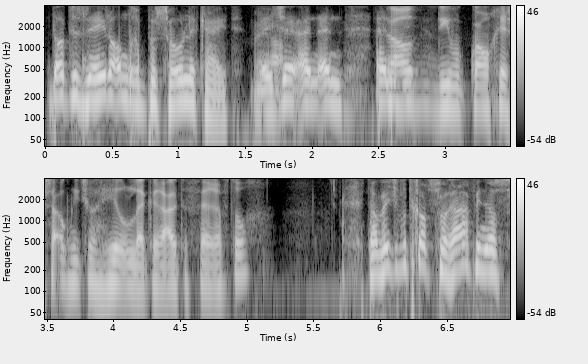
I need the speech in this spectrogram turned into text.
Dat is een hele andere persoonlijkheid. Weet Ja. je? En, en, en Wel, die kwam gisteren ook niet zo heel lekker uit de verf, toch? Nou, weet je wat ik altijd zo raar vind? Als,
